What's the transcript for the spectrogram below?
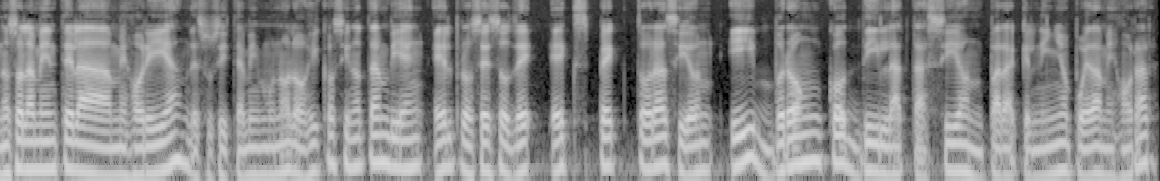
no solamente la mejoría de su sistema inmunológico, sino también el proceso de expectoración y broncodilatación para que el niño pueda mejorar.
